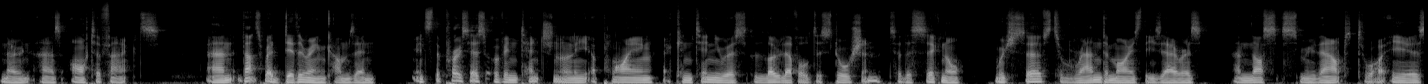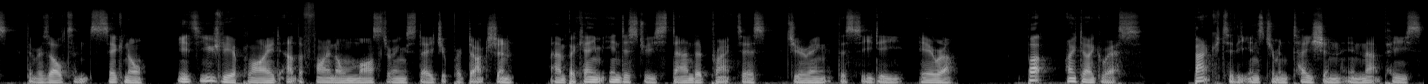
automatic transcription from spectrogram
known as artifacts. And that's where dithering comes in. It's the process of intentionally applying a continuous low level distortion to the signal, which serves to randomize these errors and thus smooth out to our ears the resultant signal. It's usually applied at the final mastering stage of production and became industry standard practice during the CD era. But I digress. Back to the instrumentation in that piece.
